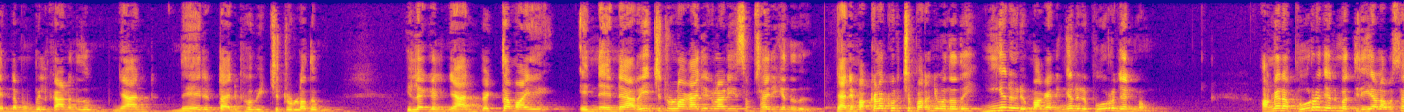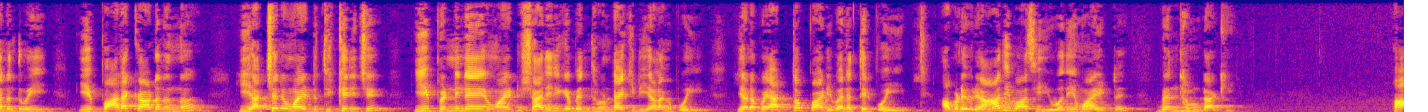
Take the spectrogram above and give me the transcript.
എന്റെ മുമ്പിൽ കാണുന്നതും ഞാൻ നേരിട്ട് അനുഭവിച്ചിട്ടുള്ളതും ഇല്ലെങ്കിൽ ഞാൻ വ്യക്തമായി എന്നെ എന്നെ അറിയിച്ചിട്ടുള്ള കാര്യങ്ങളാണ് ഈ സംസാരിക്കുന്നത്. ഞാൻ ഈ മക്കളെക്കുറിച്ച് പറഞ്ഞു വന്നത് ഇങ്ങനൊരു മകൻ ഇങ്ങനൊരു പൂർവജന്മം. അങ്ങനെ പൂർവജന്മത്തിൽ ഇയാൾ അവസാനം എന്തുപോയി ഈ പാലക്കാട് നിന്ന് ഈ അച്ഛനുമായിട്ട് ധിക്കരിച്ച് ഈ പെണ്ണിനെയുമായിട്ട് ശാരീരിക ബന്ധം ഉണ്ടാക്കിയിട്ട് ഇയാളങ്ങ് പോയി. ഇയാളെ പോയി അട്ടപ്പാടി വനത്തിൽ പോയി. അവിടെ ഒരു ആദിവാസി യുവതിയുമായിട്ട് ബന്ധമുണ്ടാക്കി. ആ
